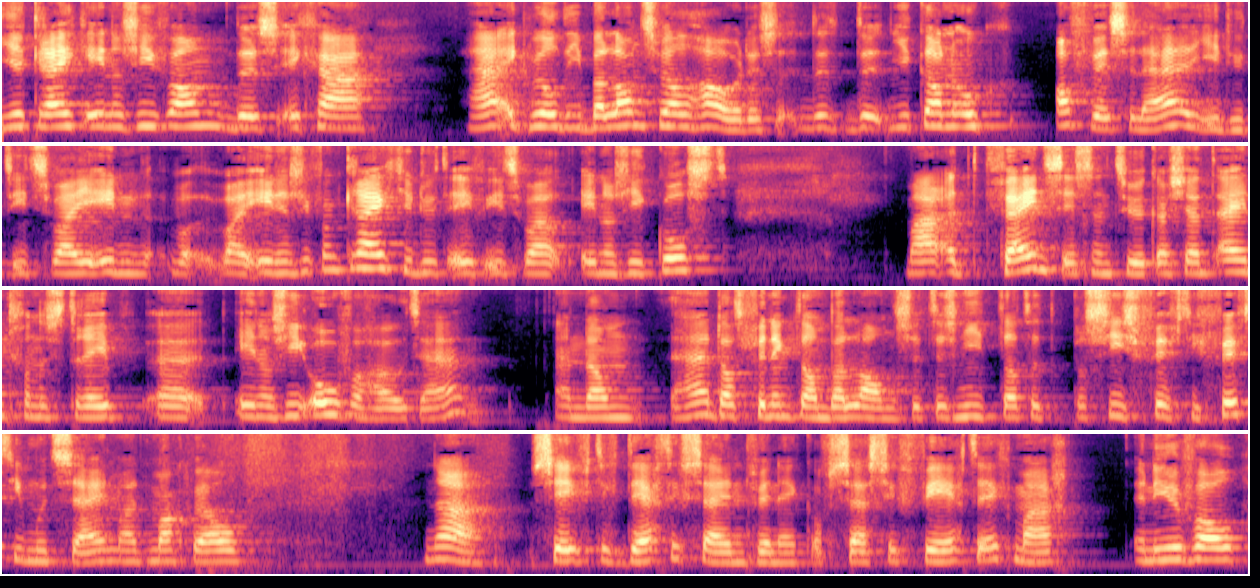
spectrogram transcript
hier krijg ik energie van. Dus ik ga, hè, ik wil die balans wel houden. Dus je kan ook afwisselen. Hè? Je doet iets waar je, in, energie van krijgt. Je doet even iets waar energie kost. Maar het fijnste is natuurlijk als je aan het eind van de streep uh, energie overhoudt. Hè? En dan, hè, dat vind ik dan balans. Het is niet dat het precies 50-50 moet zijn, maar het mag wel nou, 70-30 zijn, vind ik. Of 60-40. Maar in ieder geval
